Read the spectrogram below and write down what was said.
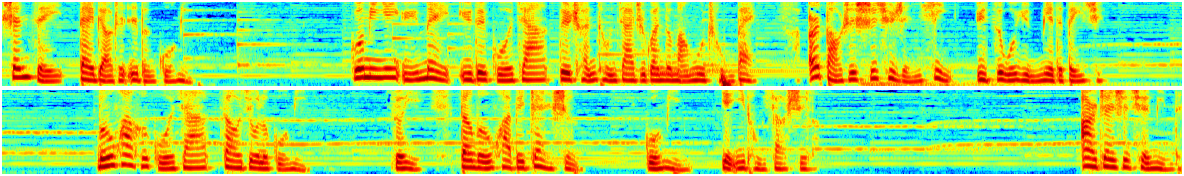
山贼代表着日本国民。国民因愚昧与对国家、对传统价值观的盲目崇拜，而导致失去人性与自我陨灭的悲剧。文化和国家造就了国民，所以当文化被战胜。国民也一同消失了。二战是全民的，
